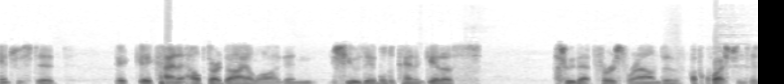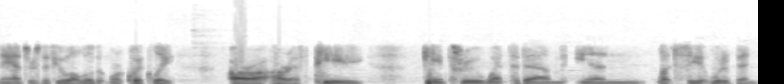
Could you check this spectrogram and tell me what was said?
interested, it, it kind of helped our dialogue, and she was able to kind of get us through that first round of, of questions and answers, if you will, a little bit more quickly. Our RFP came through, went to them in, let's see, it would have been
